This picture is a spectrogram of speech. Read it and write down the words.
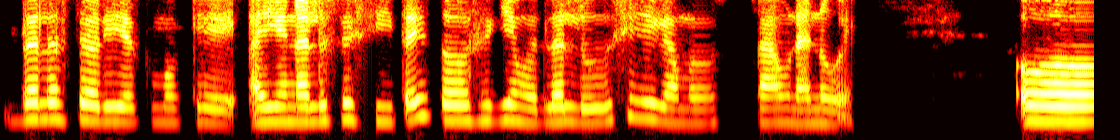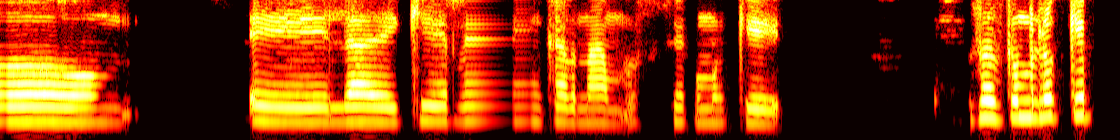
de las teorías, como que hay una lucecita y todos seguimos la luz y llegamos a una nube. O eh, la de que reencarnamos, o sea, como que, o sea, es como lo que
